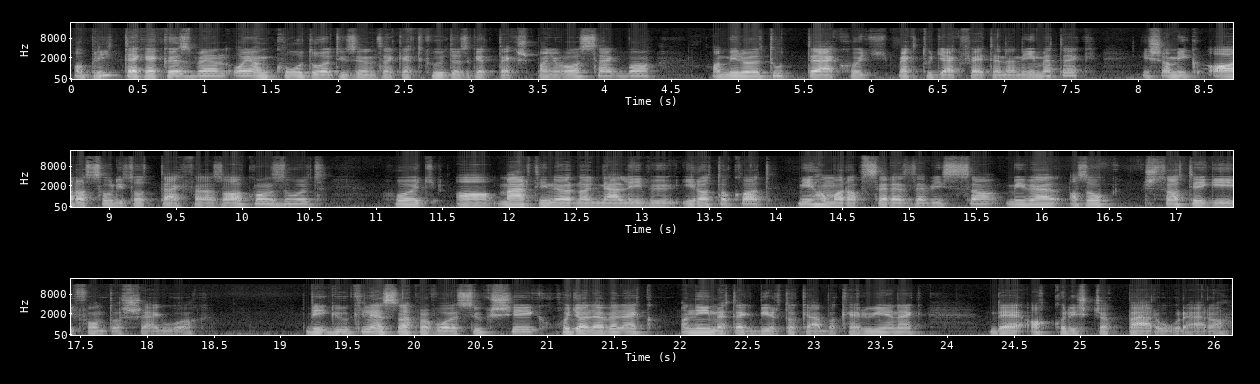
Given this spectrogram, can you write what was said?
A britek közben olyan kódolt üzeneteket küldözgettek Spanyolországba, amiről tudták, hogy meg tudják fejteni a németek, és amik arra szólították fel az alkonzult, hogy a Martin őrnagynál lévő iratokat mi hamarabb szerezze vissza, mivel azok stratégiai fontosságúak. Végül 9 napra volt szükség, hogy a levelek a németek birtokába kerüljenek, de akkor is csak pár órára.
